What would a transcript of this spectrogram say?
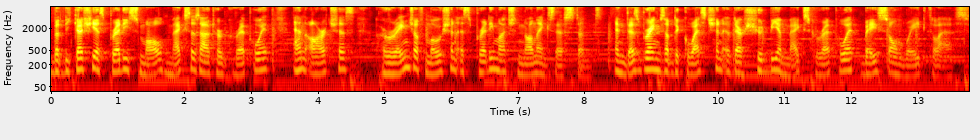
But because she is pretty small, maxes out her grip width and arches, her range of motion is pretty much non-existent. And this brings up the question if there should be a max grip width based on weight class.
